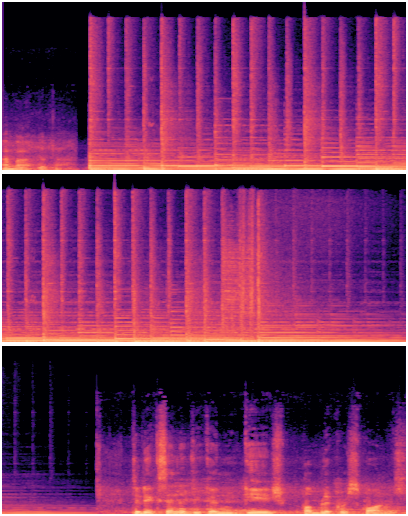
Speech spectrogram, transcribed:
about the past. To the extent that you can gauge public response,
